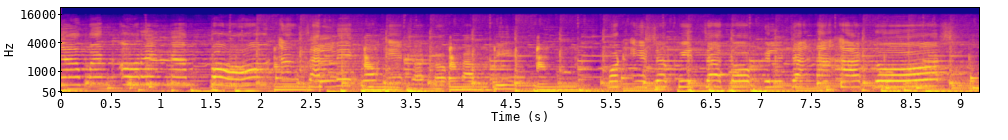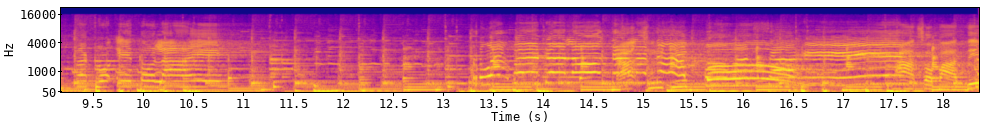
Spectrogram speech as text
nyaman orang ngampong angsal neko e cocok kapi e sepita tokil cakna agus Tako e tolae Sopati.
